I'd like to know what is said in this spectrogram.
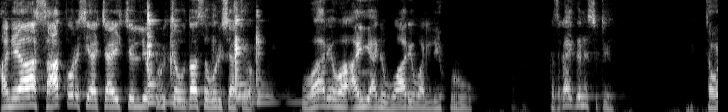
आणि या सात वर्षाच्या आईचे लेकरू चौदाशे वर्षाचं. वा रे वा आई आणि वा रे वा लेकरू. कसं काय गणेश सुटेल चौ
